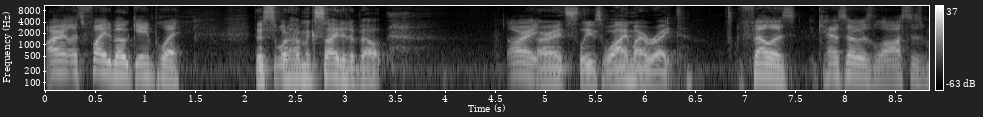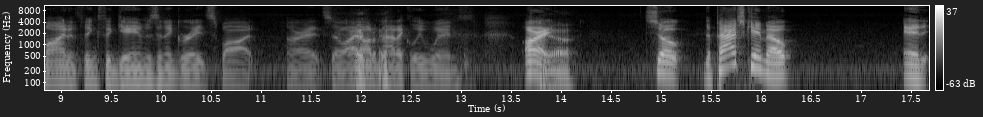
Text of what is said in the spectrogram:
All right, let's fight about gameplay. This is what I'm excited about. All right, All right, sleeves. Why am I right? fellas, Kesso has lost his mind and thinks the game is in a great spot. All right, so I automatically win. All right, Yeah. so the patch came out, and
